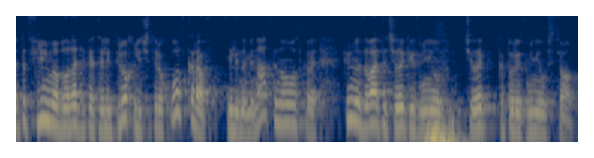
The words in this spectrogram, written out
этот фильм обладатель, кажется, или трех, или четырех Оскаров, или номинаций на Оскары. Фильм называется «Человек, изменил, человек который изменил все».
